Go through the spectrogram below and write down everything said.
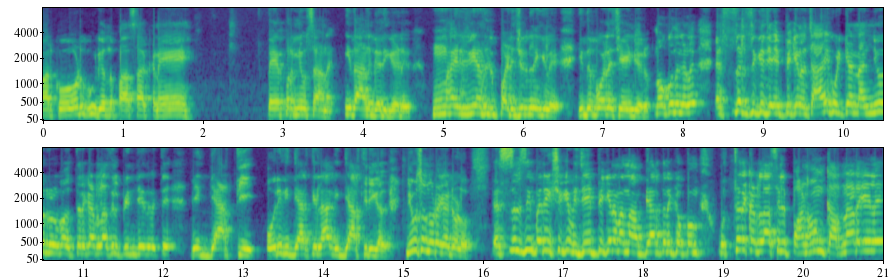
മാർക്കോട് കൂടി ഒന്ന് പാസ്സാക്കണേ പേപ്പർ ന്യൂസ് ആണ് ഇതാണ് ഗതികേട്. മര്യാദയ്ക്ക് പഠിച്ചിട്ടില്ലെങ്കിൽ ഇതുപോലെ ചെയ്യേണ്ടി വരും. നോക്കൂ നിങ്ങൾ എസ് എൽ സിക്ക് ജയിപ്പിക്കണം. ചായ കുടിക്കാൻ അഞ്ഞൂറ് രൂപ ഉത്തരക്കടലാസിൽ പിൻ ചെയ്ത് വെച്ച് വിദ്യാർത്ഥി. ഒരു വിദ്യാർത്ഥിയില്ല വിദ്യാർത്ഥിനികൾ. ന്യൂസ് ഒന്നുകൂടെ കേട്ടോളൂ. എസ് എൽ സി പരീക്ഷയ്ക്ക് വിജയിപ്പിക്കണമെന്ന അഭ്യർത്ഥനയ്ക്കൊപ്പം ഉത്തരക്കടലാസിൽ പണവും കർണാടകയിലെ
